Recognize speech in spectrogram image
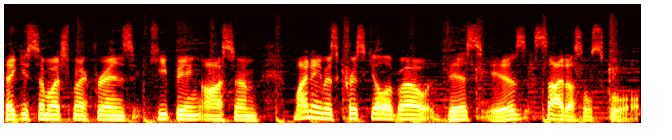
Thank you so much, my friends. Keep being awesome. My name is Chris Guillebeau. This is Side Hustle School.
